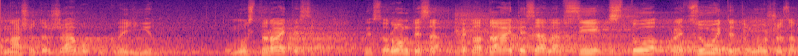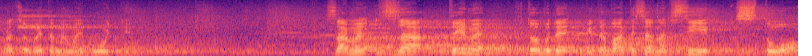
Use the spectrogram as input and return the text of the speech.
а нашу державу Україну. Тому старайтеся, не соромтеся, викладайтеся на всі 100, працюйте, тому що за працьовитиме майбутнє. Саме за тими, хто буде віддаватися на всі 100.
